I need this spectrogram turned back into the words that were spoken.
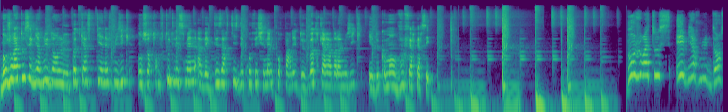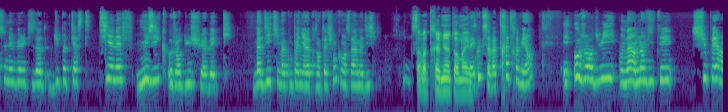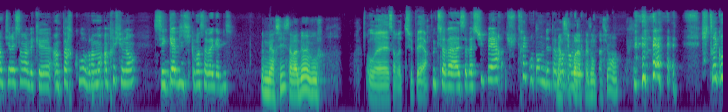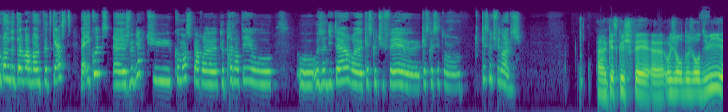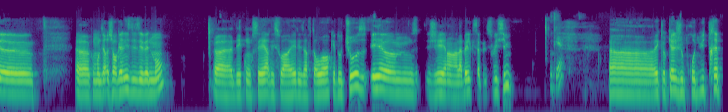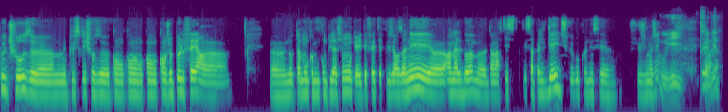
Bonjour à tous et bienvenue dans le podcast TNF Musique. On se retrouve toutes les semaines avec des artistes, des professionnels pour parler de votre carrière dans la musique et de comment vous faire percer. Bonjour à tous et bienvenue dans ce nouvel épisode du podcast TNF Musique. Aujourd'hui, je suis avec Madi qui m'accompagne à la présentation. Comment ça va, Madi? Ça va très bien, toi, Maël? Bah écoute, ça va très très bien. Et aujourd'hui, on a un invité super intéressant avec euh, un parcours vraiment impressionnant. C'est Gabi. Comment ça va, Gabi? Merci, ça va bien et vous? Ouais, ça va super. Écoute, ça va, ça va super. Je suis très contente de t'avoir. Merci dans pour le- la présentation. hein. Je suis très contente de t'avoir dans le podcast. Bah écoute, euh, je veux bien que tu commences par euh, te présenter aux, aux, aux auditeurs. Euh, qu'est-ce que tu fais? Euh, Qu'est-ce que c'est ton Qu'est-ce que tu fais dans la vie? Euh, qu'est-ce que je fais euh, au jour d'aujourd'hui euh, Comment dire? J'organise des événements, des concerts, des soirées, des afterwork et d'autres choses. Et j'ai un label qui s'appelle Soulissime, Ok. avec lequel je produis très peu de choses, mais plus des choses quand, quand, quand, quand je peux le faire. notamment comme une compilation qui a été faite il y a plusieurs années, et, un album d'un artiste qui s'appelle Gage, que vous connaissez, j'imagine. Oui, très bien.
